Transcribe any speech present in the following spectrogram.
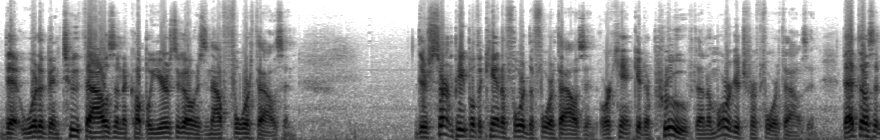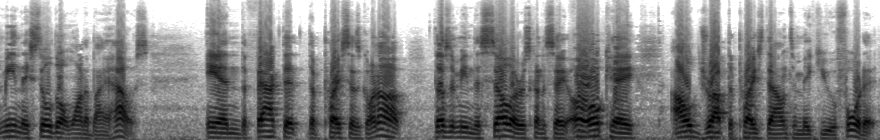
that would have been 2000 a couple years ago is now 4000 there's certain people that can't afford the 4000 or can't get approved on a mortgage for 4000 that doesn't mean they still don't want to buy a house. And the fact that the price has gone up doesn't mean the seller is going to say oh okay i'll drop the price down to make you afford it.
